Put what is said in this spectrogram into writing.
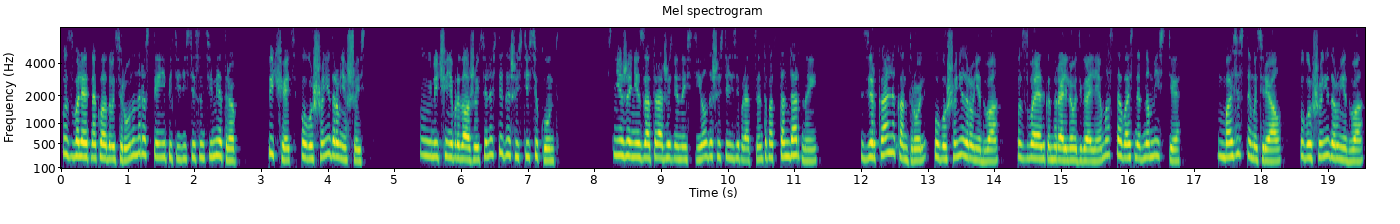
позволяет накладывать руны на расстояние 50 сантиметров, печать, повышение уровня 6, увеличение продолжительности до 6 секунд, снижение затрат жизненной силы до 60% от стандартной, зеркальный контроль, повышение уровня 2, позволяет контролировать голема, оставаясь на одном месте, базистый материал, повышение уровня 2,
